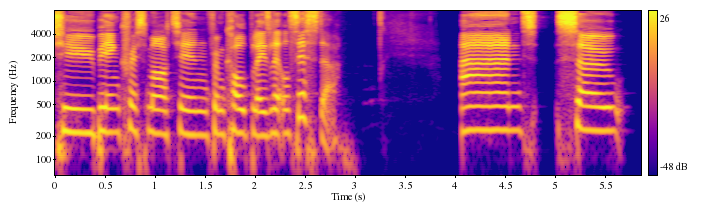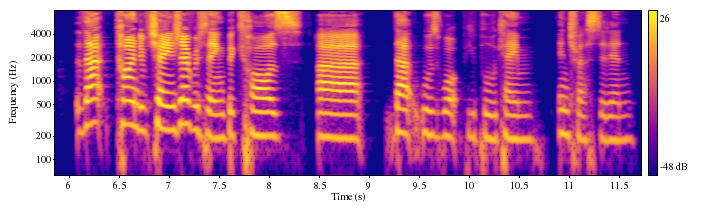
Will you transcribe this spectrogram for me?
to being Chris Martin from Coldplay's Little Sister. And so that kind of changed everything because uh, that was what people became interested in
